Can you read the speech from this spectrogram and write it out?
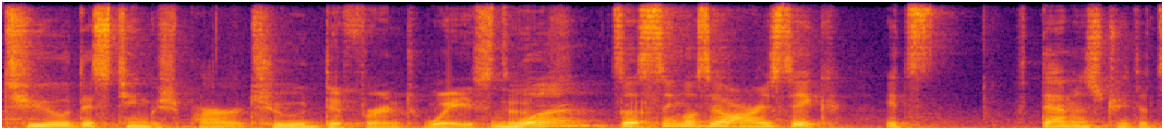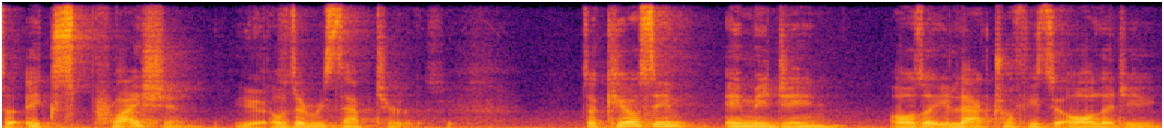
two distinguished parts. two different ways to. One, the single cell RNA-seq, it's demonstrated the expression Yes. of the receptor. The calcium imaging or the electrophysiology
